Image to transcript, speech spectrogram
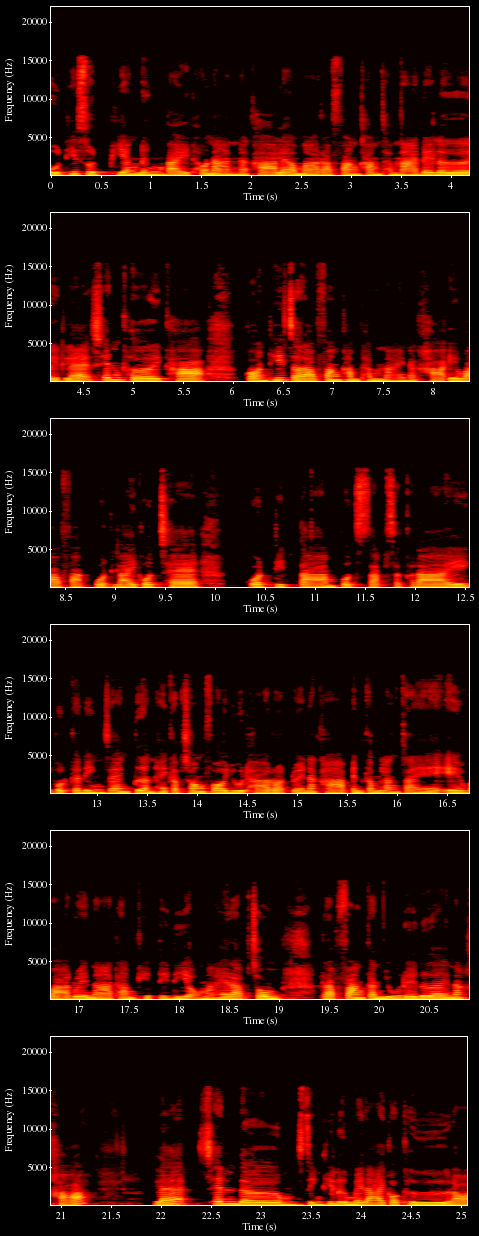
ดูดที่สุดเพียงหนึ่งใบเท่านั้นนะคะ แล้วมารับฟังคำทำนายได้เลย และเช่นเคยค่ะ ก่อนที่จะรับฟังคำทำนายนะคะ เอวาฝากกดไลค์กดแชร์ กดติดตาม กด Subscribe กดกระดิ่งแจ้งเตือนให้กับช่อง For You Tarot ด้วยนะคะ เป็นกำลังใจให้เอวาด้วยนะทำคลิปดีๆ ออกมาให้รับชม รับฟังกันอยู่เรื่อยๆ นะคะ และเช่นเดิม สิ่งที่ลืมไม่ได้ก็คือ เรา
